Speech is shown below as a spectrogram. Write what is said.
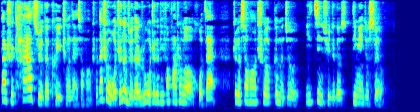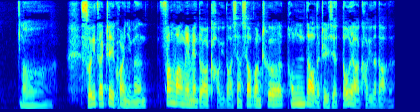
但是他觉得可以承载消防车。但是我真的觉得，如果这个地方发生了火灾，这个消防车根本就一进去，这个地面就碎了。哦，所以在这块儿你们。方方面面都要考虑到，像消防车通道的这些都要考虑得到的。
